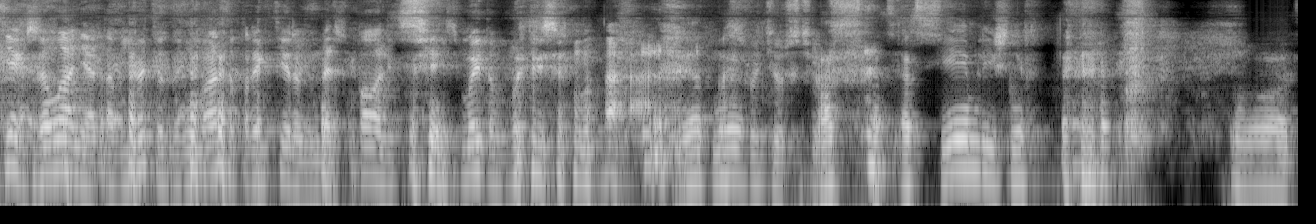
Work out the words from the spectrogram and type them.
всех желаний отобьете заниматься проектированием. Дальше, Павел Алексеевич, мы это вырежем. Нет, мы шучу, шучу. От, от, от 7 лишних. Вот.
